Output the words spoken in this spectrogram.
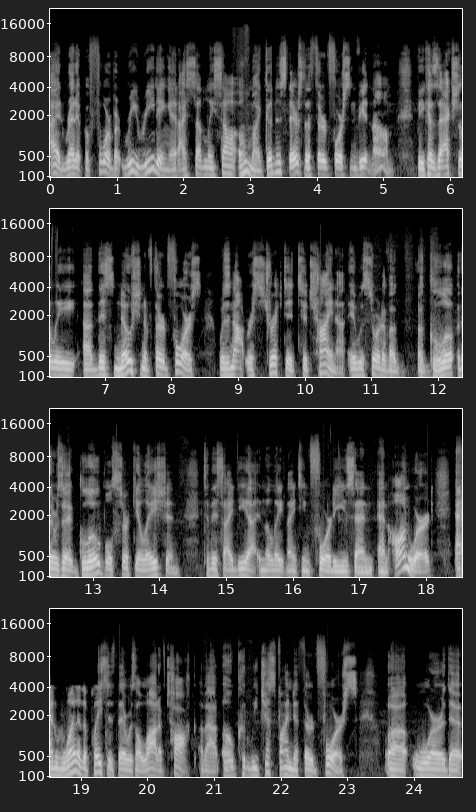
I had read it before, but rereading it, I suddenly saw, oh my goodness, there's the third force in Vietnam, because actually uh, this notion of third force was not restricted to China. It was sort of a, a glo- there was a global circulation to this idea in the late 1940s and and onward. And one of the places there was a lot of talk about, oh, could we just find a third force? Uh, were the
